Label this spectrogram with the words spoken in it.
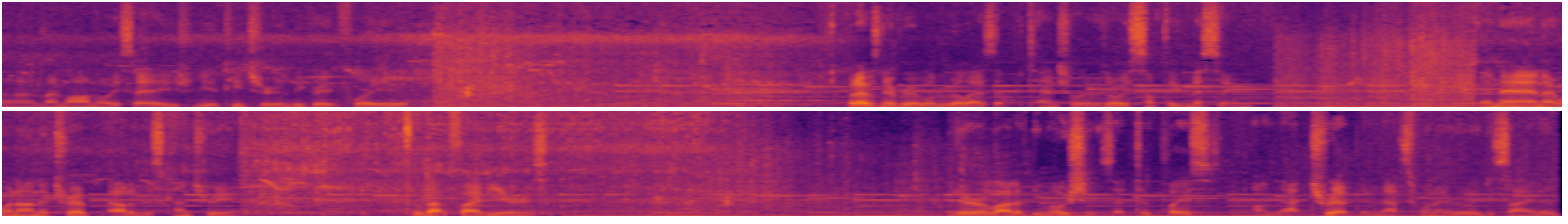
uh, my mom always said, you should be a teacher, it'd be great for you. But I was never able to realize that potential. There was always something missing. And then I went on a trip out of this country for about five years. There are a lot of emotions that took place on that trip, and that's when I really decided,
